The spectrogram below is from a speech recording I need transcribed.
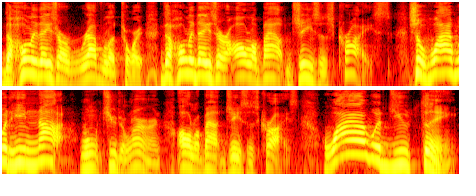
The holy days are revelatory. The holy days are all about Jesus Christ. So, why would He not want you to learn all about Jesus Christ? Why would you think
